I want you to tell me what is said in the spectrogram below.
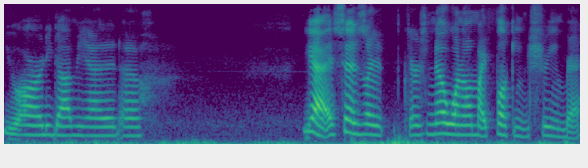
You already got me added. Uh. Yeah, it says like there's no one on my fucking stream, bruh.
